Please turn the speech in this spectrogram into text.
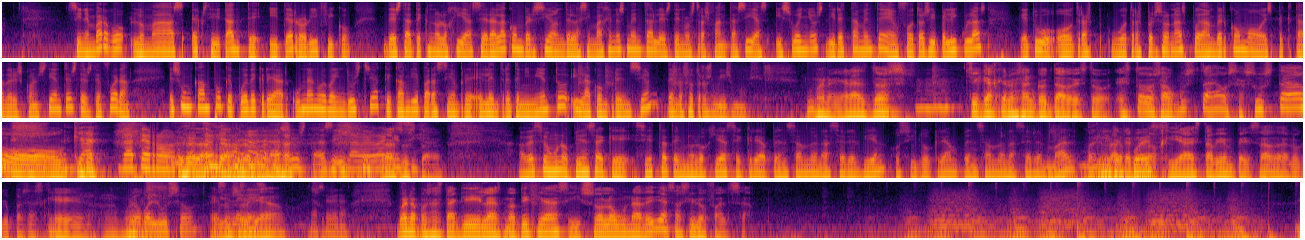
Sin embargo, lo más excitante y terrorífico de esta tecnología será la conversión de las imágenes mentales de nuestras fantasías y sueños directamente en fotos y películas que tú u otras, u otras personas puedan ver como espectadores conscientes desde fuera. Es un campo que puede crear una nueva industria que cambie para siempre el entretenimiento y la comprensión de nosotros mismos. Bueno, y a las dos chicas que nos han contado esto, ¿esto os gusta, os asusta o qué? Da, terror, da, terror. asusta, sí. La verdad que sí. A veces uno piensa que si esta tecnología se crea pensando en hacer el bien o si lo crean pensando en hacer el mal. Bueno, la tecnología está bien pensada, lo que pasa es que... Luego el uso, el uso ya, ya se verá. Bueno, pues hasta aquí las noticias y solo una de ellas ha sido falsa.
